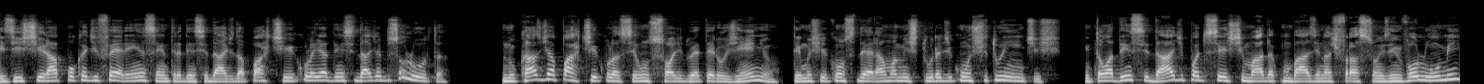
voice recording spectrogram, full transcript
existirá pouca diferença entre a densidade da partícula e a densidade absoluta. No caso de a partícula ser um sólido heterogêneo, temos que considerar uma mistura de constituintes, então, a densidade pode ser estimada com base nas frações em volume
